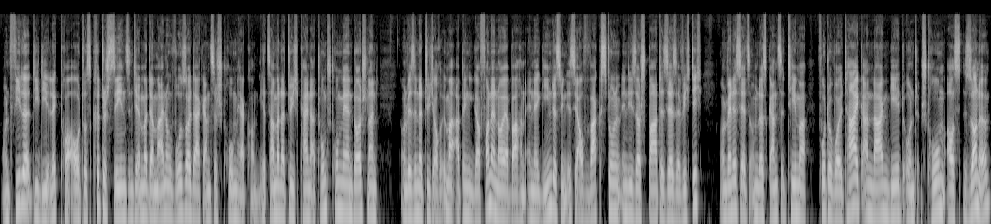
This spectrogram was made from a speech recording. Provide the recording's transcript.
Und viele, die die Elektroautos kritisch sehen, sind ja immer der Meinung, wo soll der ganze Strom herkommen? Jetzt haben wir natürlich keinen Atomstrom mehr in Deutschland und wir sind natürlich auch immer abhängiger von erneuerbaren Energien. Deswegen ist ja auch Wachstum in dieser Sparte sehr, sehr wichtig. Und wenn es jetzt um das ganze Thema Photovoltaikanlagen geht und Strom aus Sonne,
